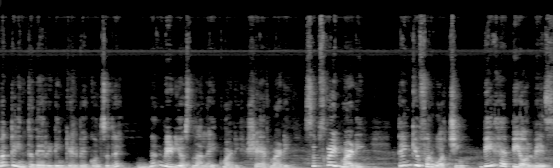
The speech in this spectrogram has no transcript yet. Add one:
ಮತ್ತೆ ಇಂಥದೇ ರೀಡಿಂಗ್ ಕೇಳಬೇಕು ಅನ್ಸಿದ್ರೆ ನನ್ನ ವಿಡಿಯೋಸ್ನ ಲೈಕ್ ಮಾಡಿ ಶೇರ್ ಮಾಡಿ ಸಬ್ಸ್ಕ್ರೈಬ್ ಮಾಡಿ. Thank you for watching be happy always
